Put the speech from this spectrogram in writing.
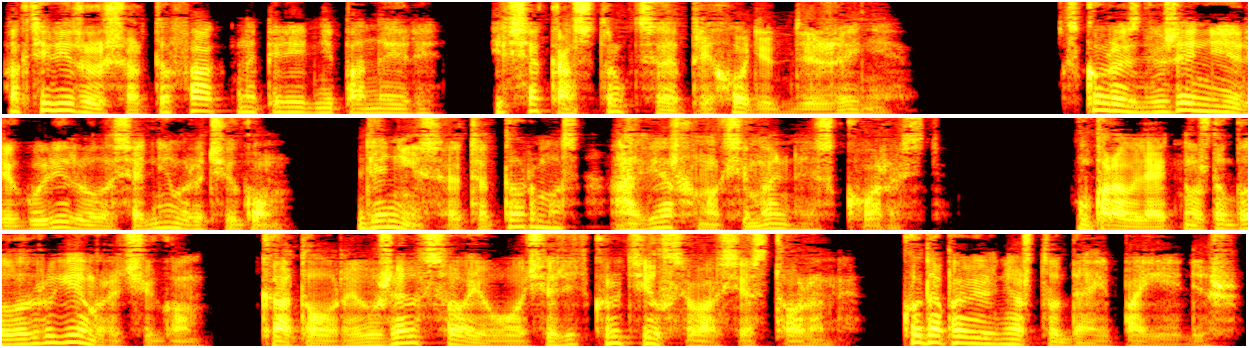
Активируешь артефакт на передней панели, и вся конструкция приходит в движение. Скорость движения регулировалась одним рычагом. Для низа это тормоз, а вверх максимальная скорость. Управлять нужно было другим рычагом, который уже, в свою очередь, крутился во все стороны. Куда повернешь, туда и поедешь.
